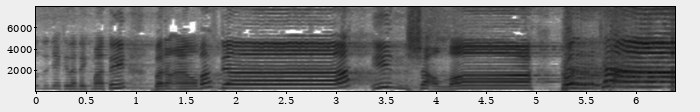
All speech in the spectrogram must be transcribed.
Tentunya kita nikmati bareng Al Wafda. Insya Allah berkah.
